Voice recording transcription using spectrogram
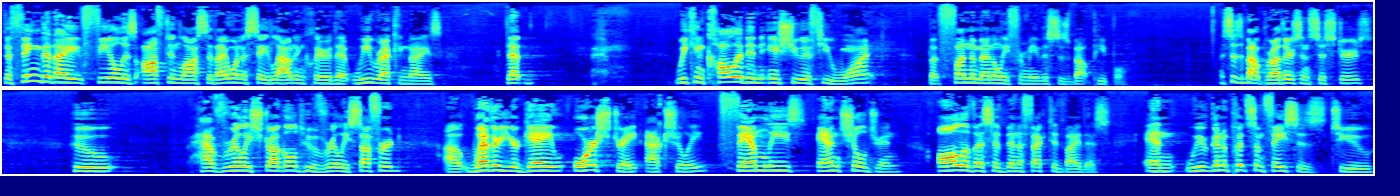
the thing that I feel is often lost that I want to say loud and clear that we recognize that we can call it an issue if you want, but fundamentally for me, this is about people. This is about brothers and sisters who have really struggled, who have really suffered, uh, whether you're gay or straight, actually, families and children, all of us have been affected by this. And we're going to put some faces to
